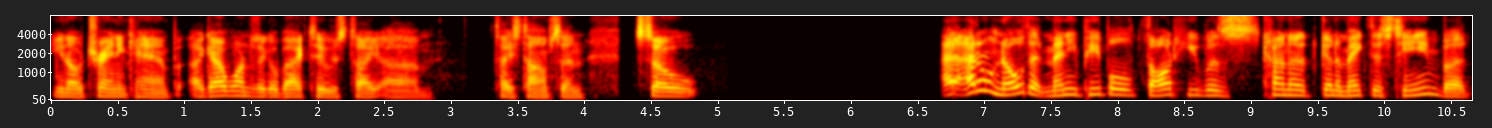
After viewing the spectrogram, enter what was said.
you know training camp. A guy I wanted to go back to was Ty, um, Tyce Thompson. So I, I don't know that many people thought he was kind of going to make this team, but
